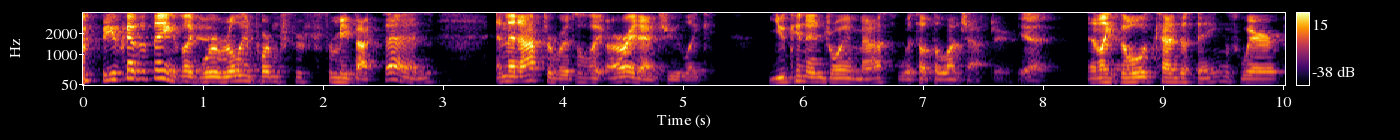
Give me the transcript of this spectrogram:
these kinds of things like were really important for, for me back then and then afterwards i was like all right andrew like you can enjoy mass without the lunch after. Yeah. and like those kinds of things where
